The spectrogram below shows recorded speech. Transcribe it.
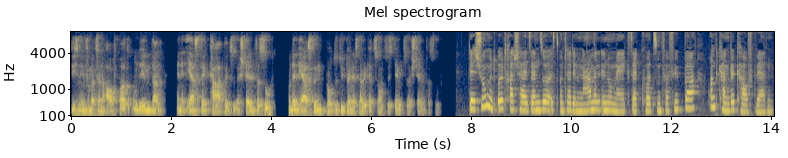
diesen Informationen aufbaut und eben dann eine erste Karte zu erstellen versucht und den ersten Prototyp eines Navigationssystems zu erstellen versucht. Der Schuh mit Ultraschallsensor ist unter dem Namen InnoMake seit kurzem verfügbar und kann gekauft werden.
